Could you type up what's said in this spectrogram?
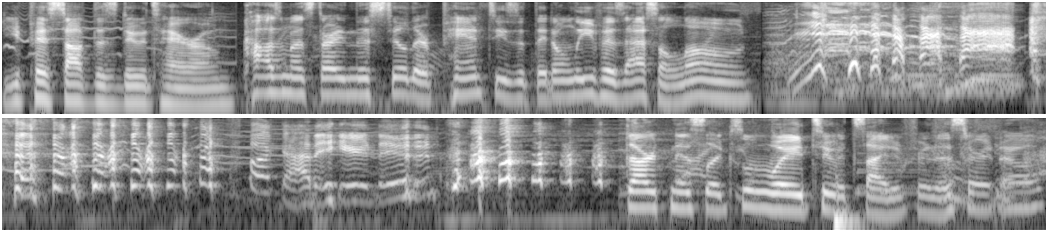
You pissed off this dude's harem. Kazuma's starting to steal their panties if they don't leave his ass alone. Fuck out of here, dude. Darkness looks way too excited for this right now.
